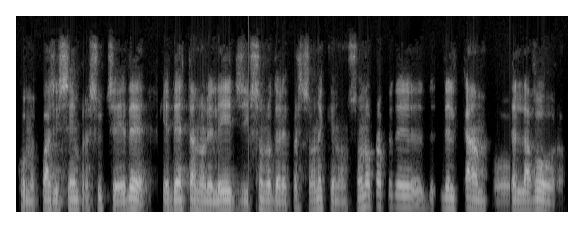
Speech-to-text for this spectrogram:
come quasi sempre succede, che dettano le leggi sono delle persone che non sono proprio de- del campo del lavoro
